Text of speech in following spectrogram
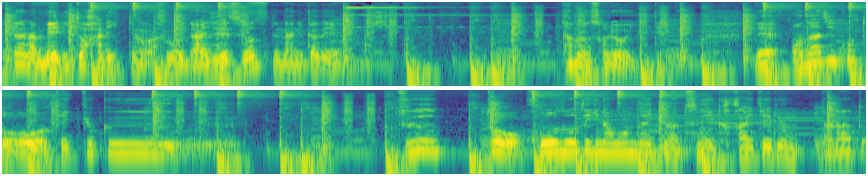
だからメリット張りっていうのがすごい大事ですよって何かで読みました。多分それを言っている。で同じことを結局ずっと構造的な問題っていうのは常に抱えてるんだなと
